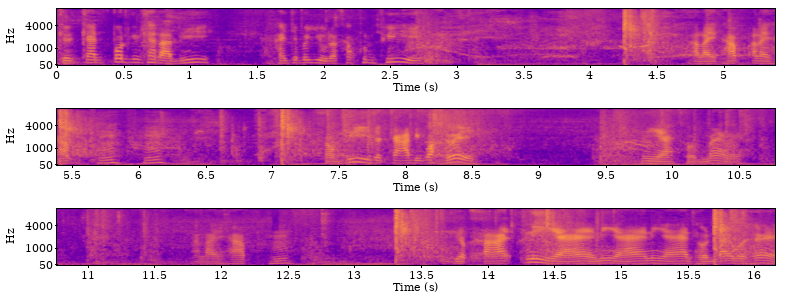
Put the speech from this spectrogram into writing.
เกิดการปล้นกันขนาดนี้ใครจะไปอยู่แล้วครับคุณพี่ อะไรครับอะไรครับหืมหืมซอมบี้จัดการดีวะเฮ้ยนี่ไงชนแม่งเลย อะไรครับหืมเหยียบตาย นี่ไง นี่ไง นี่ไง ชนได้เว้ยเฮ้ย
